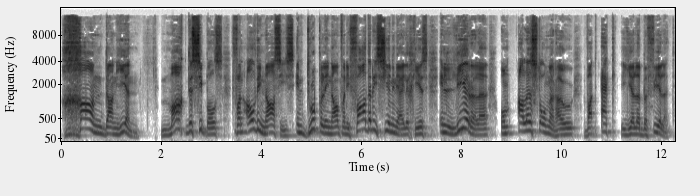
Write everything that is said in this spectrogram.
Gaan dan heen Maak disippels van al die nasies en doop hulle in naam van die Vader, die Seun en die Heilige Gees en leer hulle om alles te onderhou wat ek julle beveel het.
